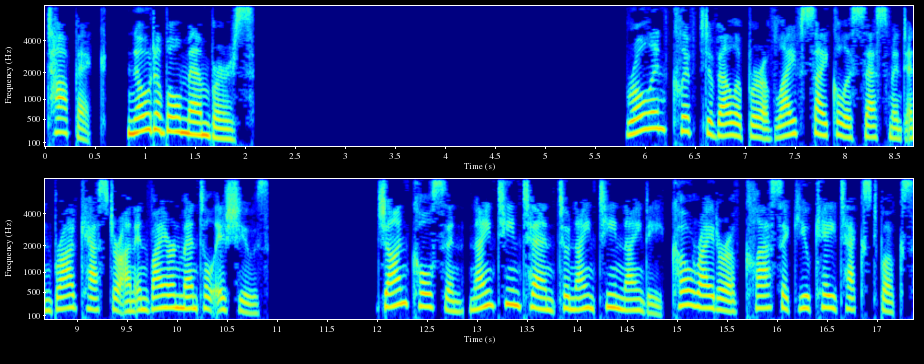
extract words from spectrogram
Topic. Notable members Roland Clift developer of life cycle assessment and broadcaster on environmental issues John Coulson 1910-1990 co-writer of classic UK textbooks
